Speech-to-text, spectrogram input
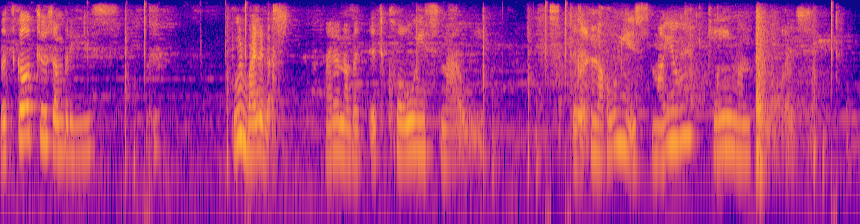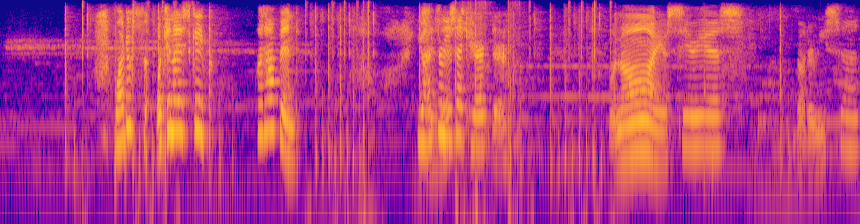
let's go to somebody's. who invited us? I don't know, but it's Chloe Smiley. Is Chloe Smiley? game on floors? Why do What can I escape? What happened? you have Is to reset character? Oh no, are you serious? Gotta reset.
